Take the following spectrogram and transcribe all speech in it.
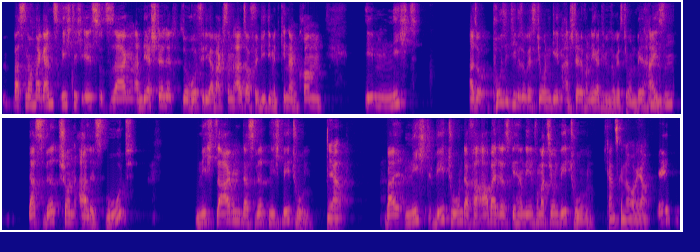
was nochmal ganz wichtig ist, sozusagen an der Stelle, sowohl für die Erwachsenen als auch für die, die mit Kindern kommen, eben nicht, also positive Suggestionen geben anstelle von negativen Suggestionen. Will mhm. heißen, das wird schon alles gut. Nicht sagen, das wird nicht wehtun. Ja. Weil nicht wehtun, da verarbeitet das Gehirn die Information wehtun. Ganz genau, ja. Stell dich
